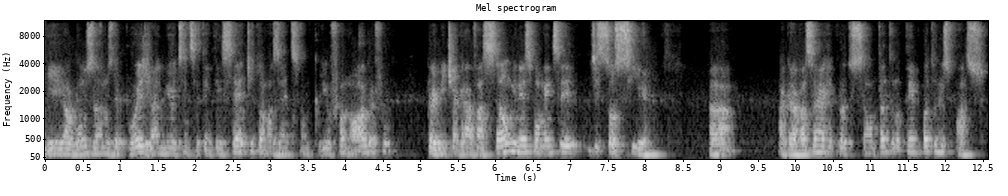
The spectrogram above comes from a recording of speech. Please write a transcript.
e alguns anos depois, já em 1877, Thomas Edison cria o fonógrafo, permite a gravação e nesse momento se dissocia a a gravação e a reprodução, tanto no tempo quanto no espaço.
